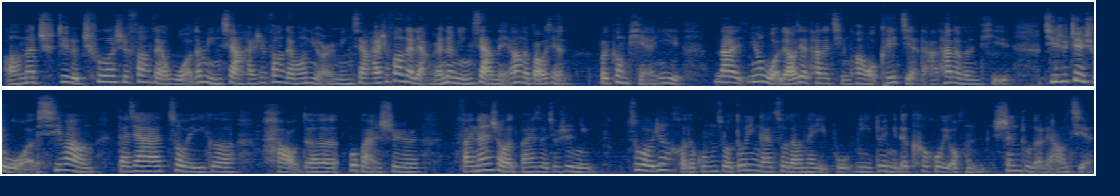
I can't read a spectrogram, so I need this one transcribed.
啊，那这个车是放在我的名下，还是放在我女儿名下，还是放在两个人的名下？哪样的保险？会更便宜。那因为我了解他的情况，我可以解答他的问题。其实这是我希望大家作为一个好的，不管是 financial advisor，就是你做任何的工作都应该做到那一步。你对你的客户有很深度的了解，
